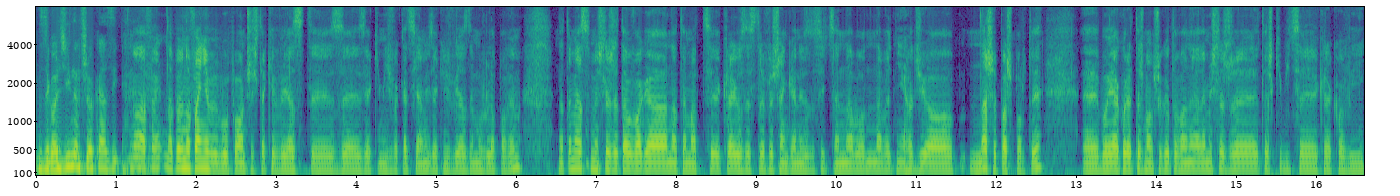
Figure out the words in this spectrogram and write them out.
Z rodziną przy okazji? No, na, na pewno fajnie by było połączyć taki wyjazd y, z, z jakimiś wakacjami, z jakimś wyjazdem urlopowym. Natomiast myślę, że ta uwaga na temat kraju ze strefy Schengen jest dosyć cenna, bo nawet nie chodzi o nasze paszporty, y, bo ja akurat też mam przygotowane, ale myślę, że też kibice Krakowi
